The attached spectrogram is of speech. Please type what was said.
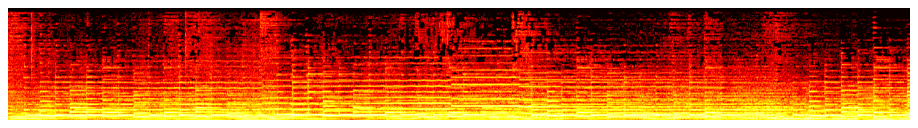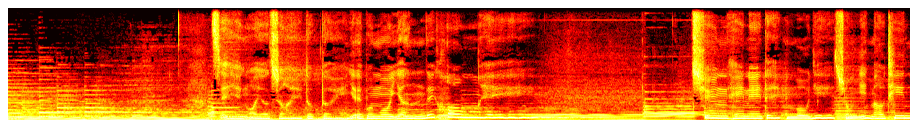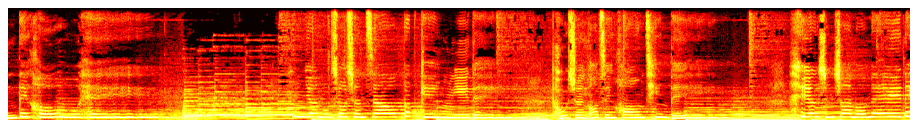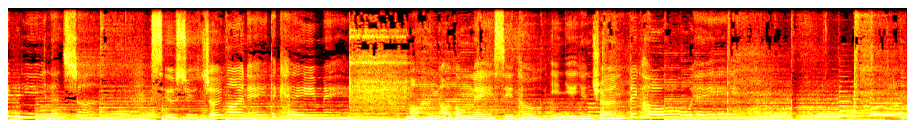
这夜我又再独对夜半无人的空气，穿起你的毛衣，重演某天的好戏。做场就不经意地抱着我静看天地，人存在无味的衣领上，小说最爱你的气味。我恨我共你是套现已完场的好戏，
